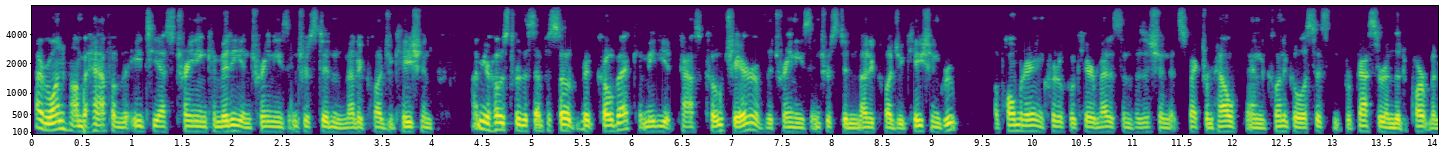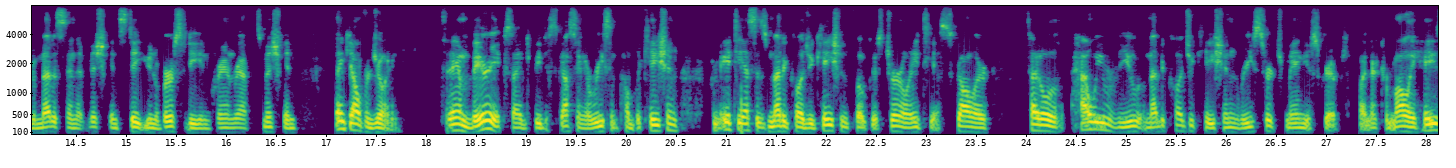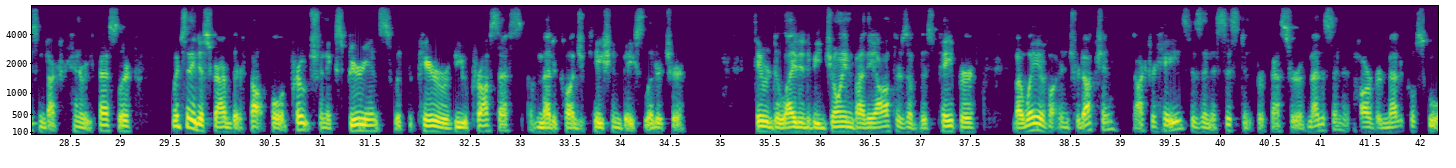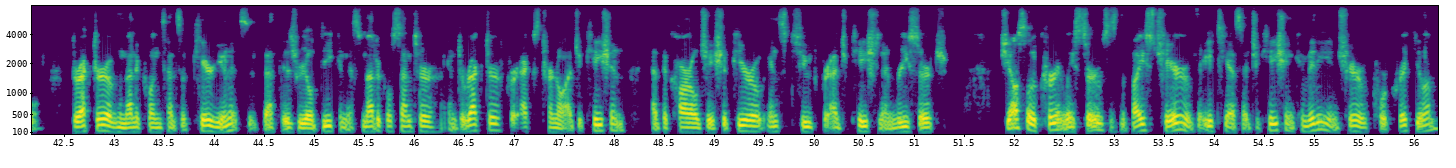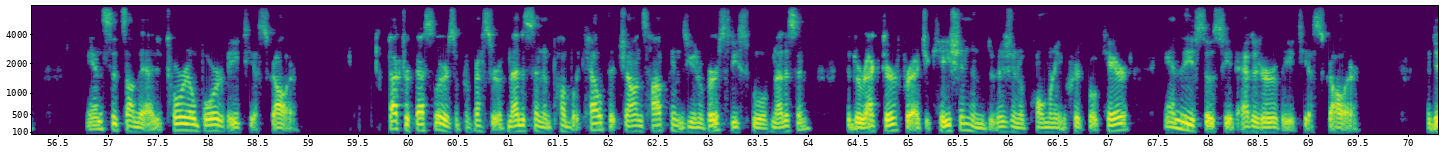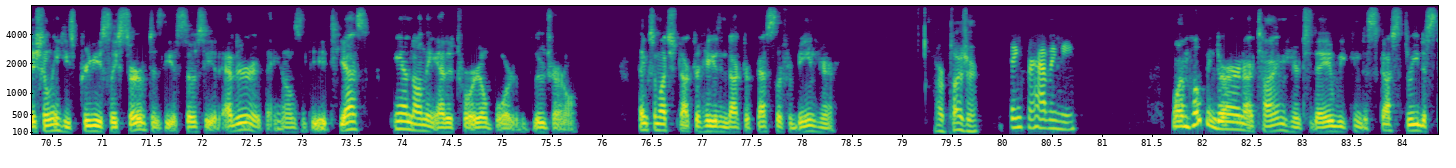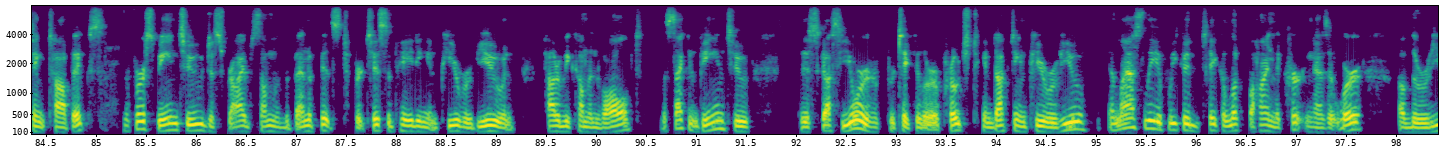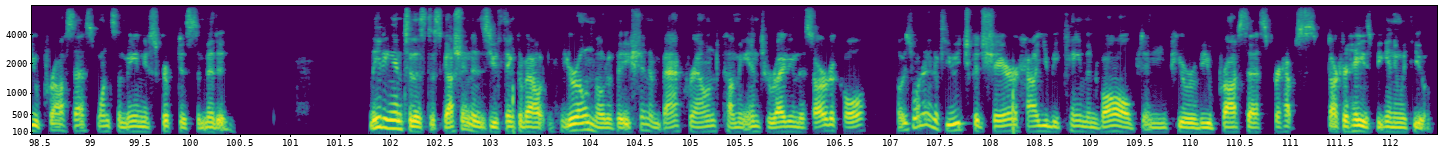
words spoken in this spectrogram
Hi, everyone. On behalf of the ATS Training Committee and trainees interested in medical education, I'm your host for this episode, Rick Kobek, immediate past co chair of the Trainees Interested in Medical Education Group a pulmonary and critical care medicine physician at Spectrum Health and clinical assistant professor in the Department of Medicine at Michigan State University in Grand Rapids, Michigan. Thank you all for joining. Today, I'm very excited to be discussing a recent publication from ATS's medical education focused journal, ATS Scholar, titled How We Review a Medical Education Research Manuscript by Dr. Molly Hayes and Dr. Henry Fessler, which they describe their thoughtful approach and experience with the peer review process of medical education based literature. They were delighted to be joined by the authors of this paper. By way of introduction, Dr. Hayes is an assistant professor of medicine at Harvard Medical School, director of the medical intensive care units at Beth Israel Deaconess Medical Center, and director for external education at the Carl J. Shapiro Institute for Education and Research. She also currently serves as the vice chair of the ATS Education Committee and chair of core curriculum, and sits on the editorial board of ATS Scholar. Dr. Fessler is a professor of medicine and public health at Johns Hopkins University School of Medicine, the director for education in the Division of Pulmonary and Critical Care, and the associate editor of ATS Scholar. Additionally, he's previously served as the associate editor at the Annals of the ATS and on the editorial board of the Blue Journal. Thanks so much, Dr. Hayes and Dr. Fessler, for being here. Our pleasure. Thanks for having me. Well, I'm hoping during our time here today, we can discuss three distinct topics. The first being to describe some of the benefits to participating in peer review and how to become involved. The second being to discuss your particular approach to conducting peer review. And lastly, if we could take a look behind the curtain, as it were, of the review process once a manuscript is submitted. Leading into this discussion, as you think about your own motivation and background coming into writing this article, I was wondering if you each could share how you became involved in peer review process, perhaps Dr. Hayes, beginning with you.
